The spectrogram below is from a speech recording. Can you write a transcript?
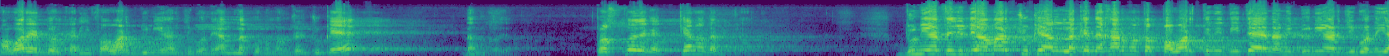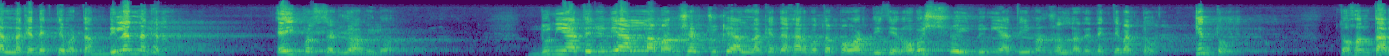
পাওয়ারের দরকার, এই পাওয়ার দুনিয়ার জীবনে আল্লাহ কোনো মানুষের চোখে দান করেন। প্রশ্ন জায়গায় কেন দান করেন? দুনিয়াতে যদি আমার চোখে আল্লাহকে দেখার মতো পাওয়ার তিনি দিতেন, আমি দুনিয়ার জীবনেই আল্লাহকে দেখতে পারতাম। দিলেন না কেন? এই প্রশ্নের জবাব হইল, দুনিয়াতে যদি আল্লাহ মানুষের চোখে আল্লাহকে দেখার মতো পাওয়ার দিতেন, অবশ্যই দুনিয়াতেই মানুষ আল্লাহকে দেখতে পারত। কিন্তু তখন তার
